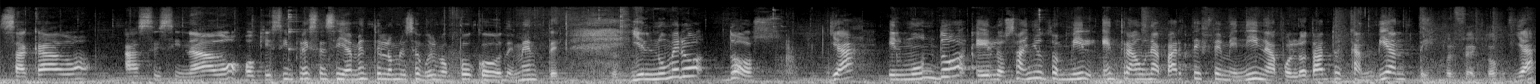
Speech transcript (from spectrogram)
sacado, asesinado o que simple y sencillamente el hombre se vuelve un poco demente. Y el número dos, ya el mundo en los años 2000 entra a una parte femenina, por lo tanto es cambiante. Perfecto. ¿ya?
